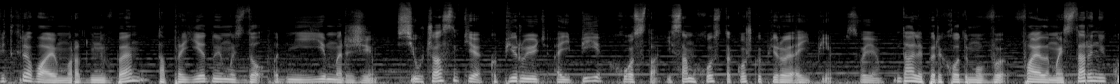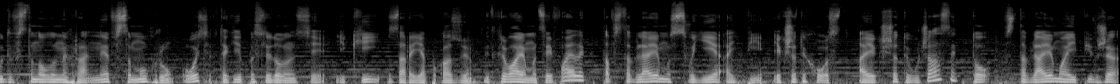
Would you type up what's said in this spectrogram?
відкриваємо Radmin VPN та приєднуємось до однієї мережі. Всі учасники копірують IP хоста, і сам хост також копірує IP своє. Далі переходимо в файли майстерні, куди встановлена гра, не в саму гру. Ось в такій послідовності, який зараз я показую. Відкриваємо цей файлик та вставляємо своє IP, якщо ти хост. А якщо ти учасник, то вставляємо IP вже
